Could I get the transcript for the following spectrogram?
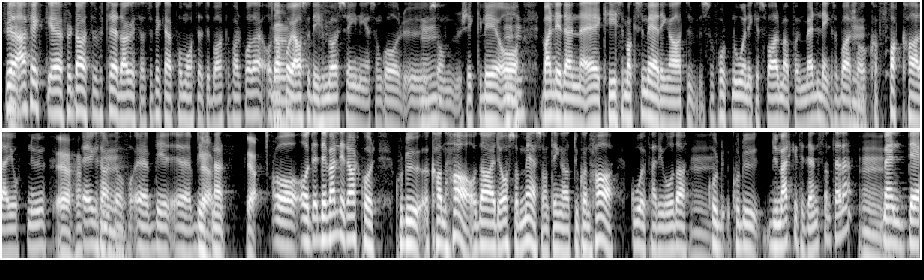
For fikk, eh, for, da, for tre dager siden så fikk jeg på en måte tilbakefall på det. Og da får jeg også de humørsvingningene som går uh, Mm. som skikkelig, og veldig den uh, krisemaksimeringa at så fort noen ikke svarer meg på en melding, så bare så Hva fuck har jeg gjort nå? Uh. Eh, Ikke sant? Og få- eh, blir, eh, blir sånn her. Ja. Og, og det, det er veldig rart hvor, hvor du kan ha, og da er det også med sånne ting at du kan ha gode perioder Mm. hvor, du- hvor du, du merker tendensene til det, men det,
